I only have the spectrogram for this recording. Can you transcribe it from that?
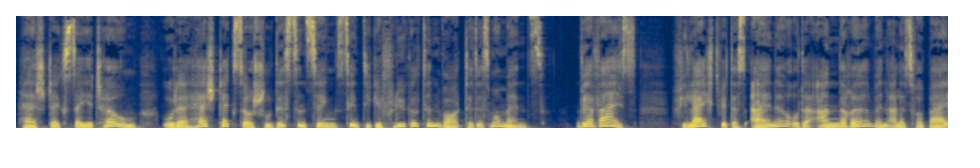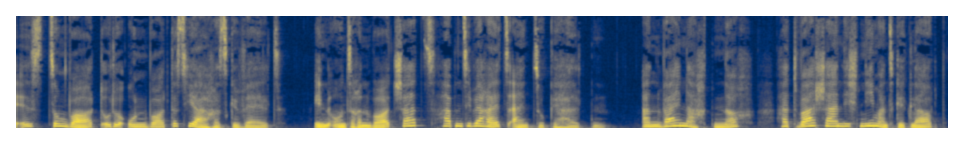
Hashtag stay at home oder Hashtag social distancing sind die geflügelten Worte des Moments. Wer weiß, vielleicht wird das eine oder andere, wenn alles vorbei ist, zum Wort oder Unwort des Jahres gewählt. In unseren Wortschatz haben sie bereits Einzug gehalten. An Weihnachten noch hat wahrscheinlich niemand geglaubt,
